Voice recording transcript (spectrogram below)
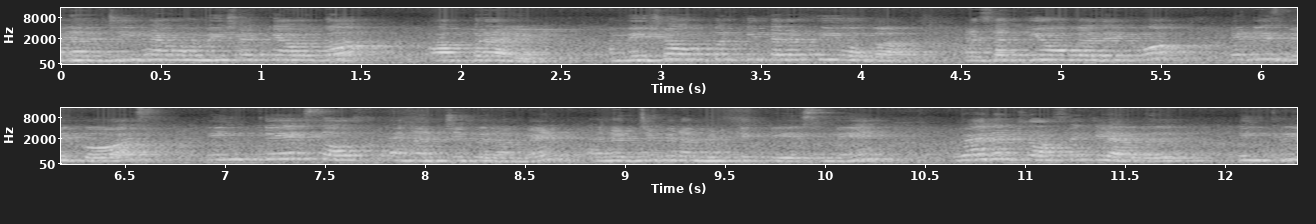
एनर्जी है, वो हमेशा क्या होगा? अपराइट हमेशा ऊपर की तरफ़ ही होगा। ऐसा क्यों होगा देखो? It is because in case of energy pyramid energy pyramid के केस में, when a level level to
